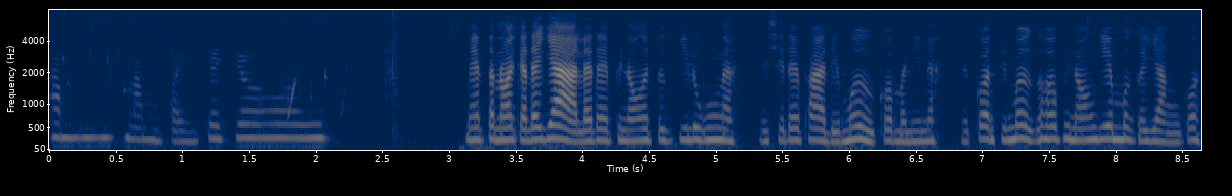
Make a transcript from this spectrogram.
ค่ำนำไปจ้อยๆแม่ตาน้อยก็ได้ยาแล้วได้พี่น้องไอ้ตึกกีลุงนะเดี๋ยวสิได้พาเดี๋ยวมือก่อนมานี้นะเดี๋ยวก่อนสิมือก็เฮ้พี่น้องเยี่ยมเบิ่งกระยังก่อน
